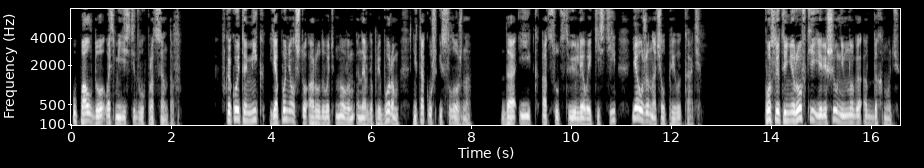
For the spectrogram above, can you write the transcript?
упал до 82%. В какой-то миг я понял, что орудовать новым энергоприбором не так уж и сложно, да и к отсутствию левой кисти я уже начал привыкать. После тренировки я решил немного отдохнуть,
